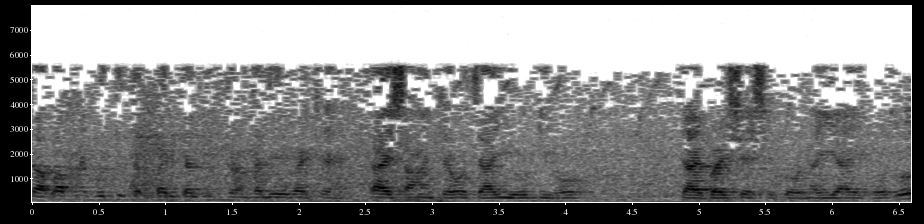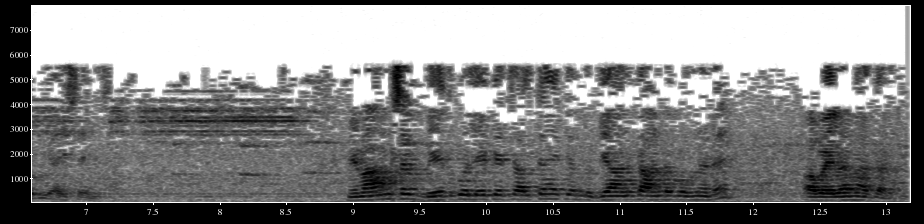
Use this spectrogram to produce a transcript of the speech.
सब अपने बुद्धि परिकल्पित ग्रंथ लिए बैठे हैं। चाहे सांख्य हो, चाहे योगी हो, चाहे वैशेषिक हो नैयायिक हो, जो भी ऐसे ही मीमांसक वेद को लेकर चलते हैं किंतु ज्ञान कांड को उन्होंने अवहेलना कर दी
